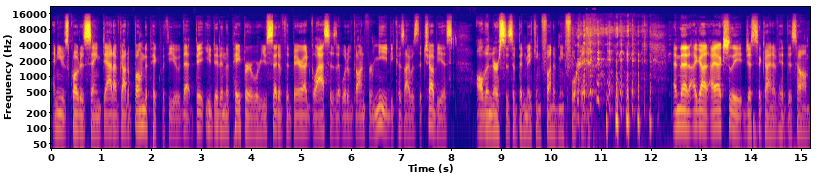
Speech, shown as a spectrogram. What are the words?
And he was quoted as saying, Dad, I've got a bone to pick with you. That bit you did in the paper where you said if the bear had glasses, it would have gone for me because I was the chubbiest. All the nurses have been making fun of me for it. and then I got, I actually, just to kind of hit this home,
